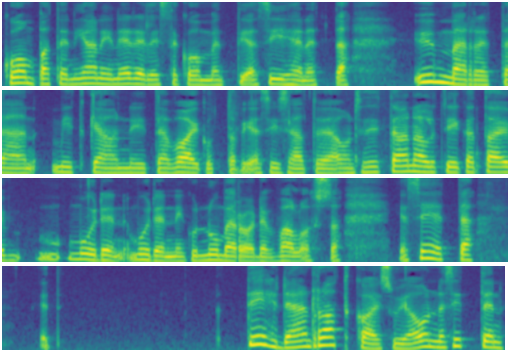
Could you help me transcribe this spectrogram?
kompaten Janin edellistä kommenttia siihen, että ymmärretään, mitkä on niitä vaikuttavia sisältöjä, on se sitten analytiikan tai muiden, muiden niin numeroiden valossa. Ja se, että, että tehdään ratkaisuja, on ne sitten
